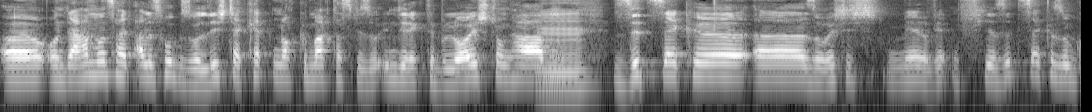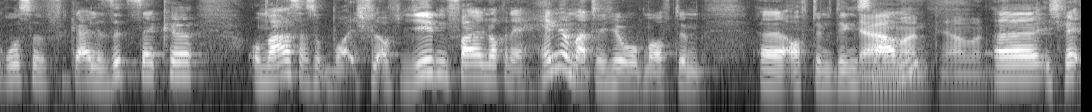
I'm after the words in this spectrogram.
Äh, Und da haben wir uns halt alles hoch, so Lichterketten noch gemacht, dass wir so indirekte Beleuchtung haben, Sitzsäcke, äh, so richtig mehrere, wir hatten vier Sitzsäcke, so große, geile Sitzsäcke. Und Marius sagt so, boah, ich will auf jeden Fall noch eine Hängematte hier oben auf dem, äh, auf dem Dings ja, haben. Mann, ja, Mann. Äh, ich wäre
